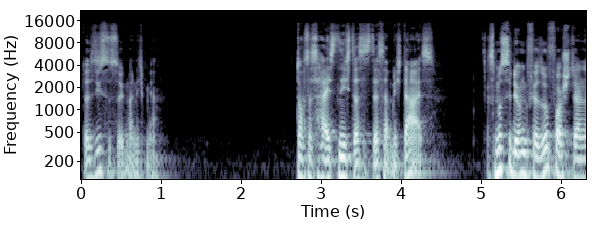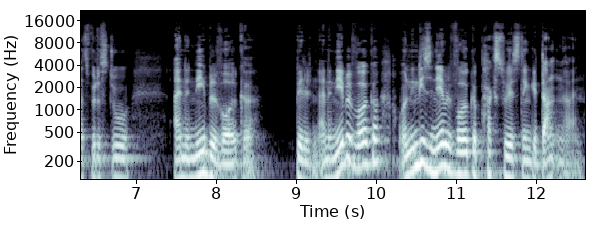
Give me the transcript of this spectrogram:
dann siehst du es irgendwann nicht mehr. Doch das heißt nicht, dass es deshalb nicht da ist. Das musst du dir ungefähr so vorstellen, als würdest du eine Nebelwolke bilden. Eine Nebelwolke und in diese Nebelwolke packst du jetzt den Gedanken rein.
